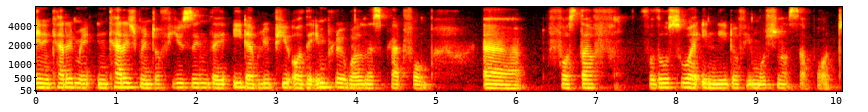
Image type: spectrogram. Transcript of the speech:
and encouragement, of using the EWP or the Employee Wellness Platform uh, for staff, for those who are in need of emotional support.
